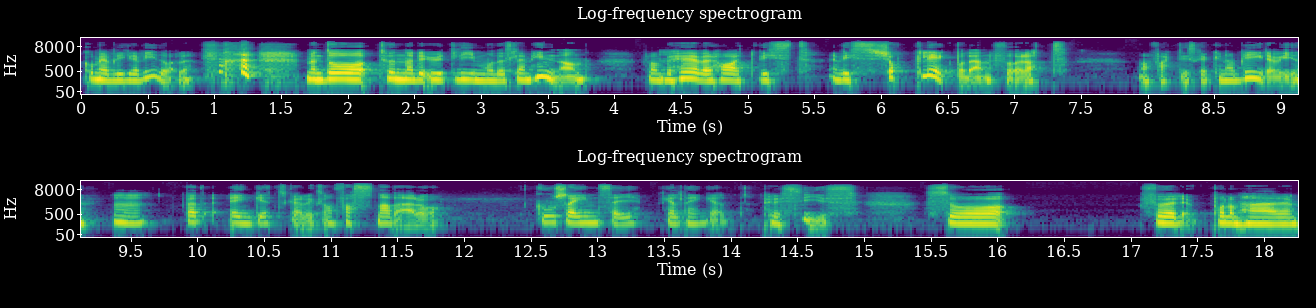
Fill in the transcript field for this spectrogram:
kommer jag bli gravid då eller? Men då tunnar det ut livmoderslemhinnan. För man Mm. behöver ha ett visst, en viss tjocklek på den för att man faktiskt ska kunna bli gravid. Mm. För att ägget ska liksom fastna där och gosa in sig helt enkelt. Precis. Så för på de här,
